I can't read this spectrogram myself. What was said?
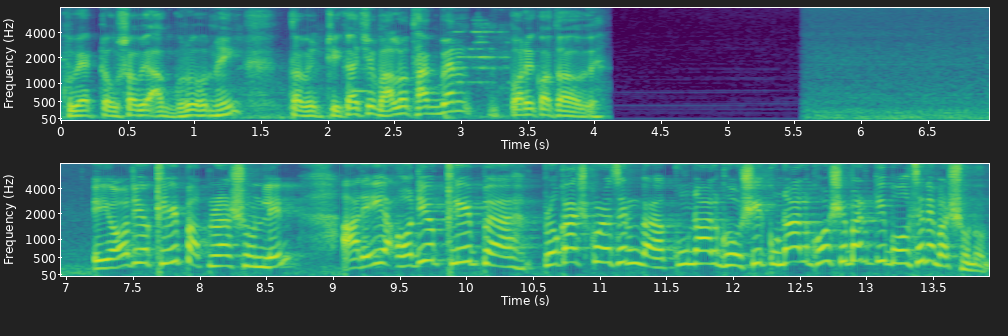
খুব একটা ওসবে আগ্রহ নেই। তবে ঠিক আছে ভালো থাকবেন পরে কথা হবে। এই অডিও ক্লিপ আপনারা শুনলেন আর এই অডিও ক্লিপ প্রকাশ করেছেন আহ, কুণাল ঘোষই কুণাল ঘোষ এবার কি বলছেন এবার শুনুন।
